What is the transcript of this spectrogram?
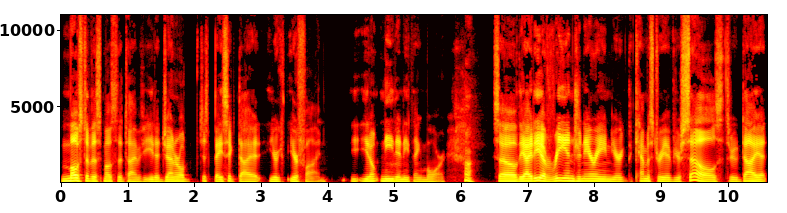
most of us, most of the time, if you eat a general, just basic diet, you're you're fine. You, don't need anything more. Huh. So the idea of re-engineering your the chemistry of your cells through diet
